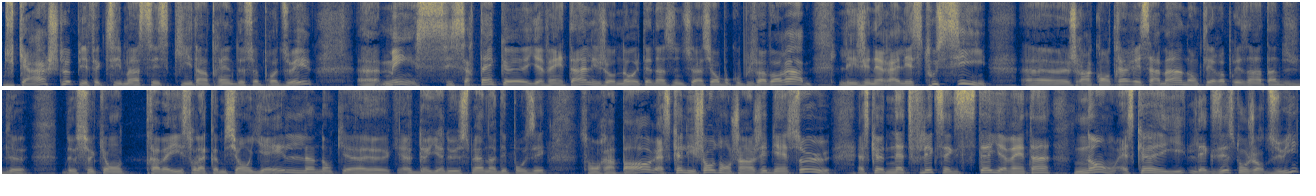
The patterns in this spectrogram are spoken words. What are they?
du cash. Là, puis effectivement, c'est ce qui est en train de se produire. Euh, mais c'est certain qu'il y a 20 ans, les journaux étaient dans une situation beaucoup plus favorable. Les généralistes aussi. Euh, je rencontrais récemment donc les représentants de, ceux qui ont travaillé sur la commission Yale. donc, euh, de, il y a deux semaines, a déposé son rapport. Est-ce que les choses ont changé? bien sûr. Est-ce que Netflix existait il y a 20 ans? Non. Est-ce qu'il existe aujourd'hui?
